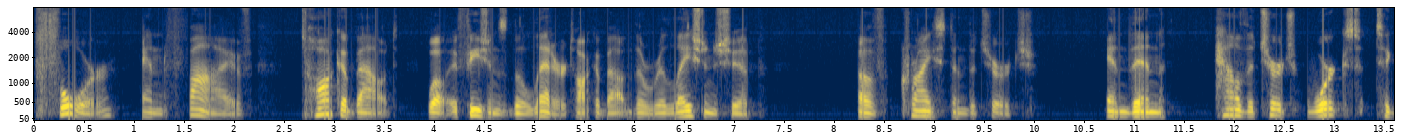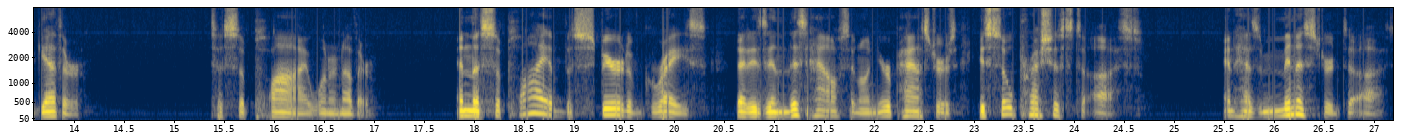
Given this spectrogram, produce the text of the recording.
4 and 5 talk about, well, Ephesians, the letter, talk about the relationship of Christ and the church, and then how the church works together to supply one another. And the supply of the Spirit of grace that is in this house and on your pastors is so precious to us and has ministered to us.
